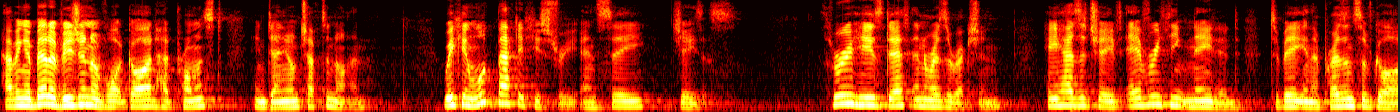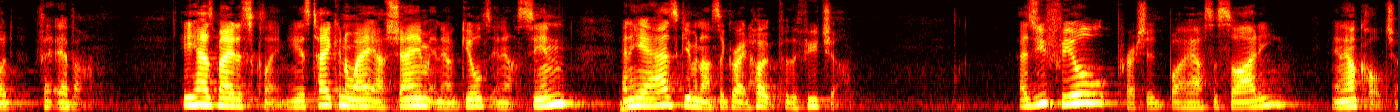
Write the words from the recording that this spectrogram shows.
Having a better vision of what God had promised in Daniel chapter 9, we can look back at history and see Jesus. Through his death and resurrection, he has achieved everything needed to be in the presence of God forever. He has made us clean. He has taken away our shame and our guilt and our sin, and he has given us a great hope for the future. As you feel pressured by our society and our culture,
